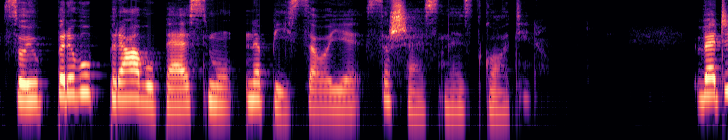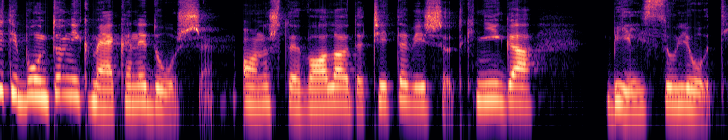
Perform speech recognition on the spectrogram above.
Svoju prvu pravu pesmu napisao je sa 16 godina. Večiti buntovnik mekane duše, ono što je volao da čita više od knjiga, bili su ljudi.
